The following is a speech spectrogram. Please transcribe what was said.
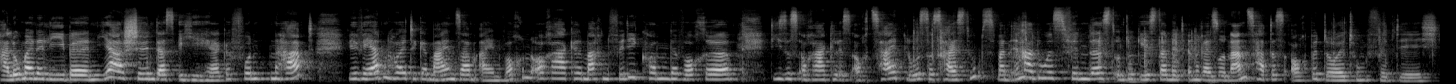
Hallo meine Lieben, ja schön, dass ihr hierher gefunden habt. Wir werden heute gemeinsam ein Wochenorakel machen für die kommende Woche. Dieses Orakel ist auch zeitlos, das heißt, ups, wann immer du es findest und du gehst damit in Resonanz, hat es auch Bedeutung für dich.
